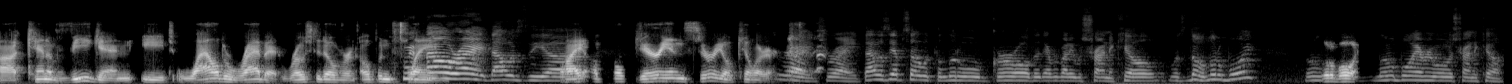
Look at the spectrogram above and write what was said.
uh, can a vegan eat wild rabbit roasted over an open flame oh right, that was the uh, by a Bulgarian serial killer? right, right. That was the episode with the little girl that everybody was trying to kill. Was no little boy, Little boy. little boy. Everyone was trying to kill.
